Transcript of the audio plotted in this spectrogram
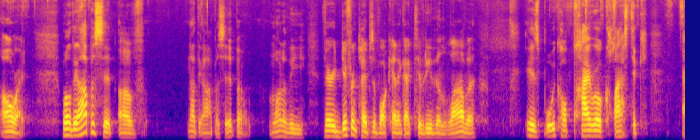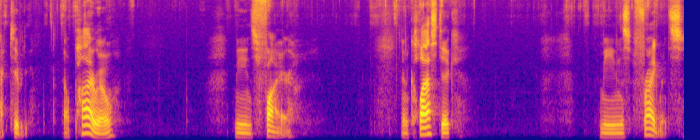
All right. Well, the opposite of, not the opposite, but one of the very different types of volcanic activity than lava is what we call pyroclastic activity. Now, pyro means fire, and clastic means fragments.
